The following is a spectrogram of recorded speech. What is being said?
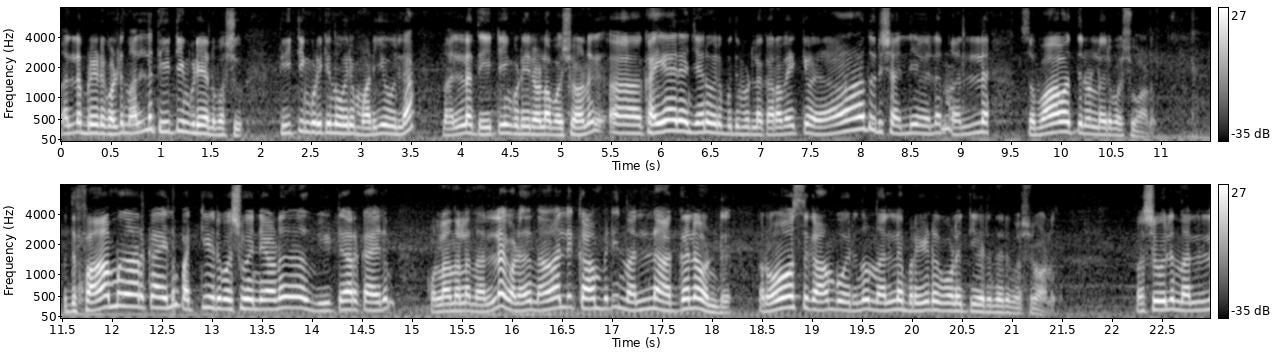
നല്ല ബ്രീഡ് ക്വാളിറ്റി നല്ല തീറ്റയും കുടിയാണ് പശു. തീറ്റയും കുടിക്കുന്ന ഒരു മടിയുമില്ല നല്ല തീറ്റയും കുടിയിലുള്ള പശുവാണ്. കൈകാര്യം ചെയ്യാൻ ഒരു ബുദ്ധിമുട്ടില്ല. കറവയ്ക്കോ യാതൊരു ശല്യവുമില്ല നല്ല സ്വഭാവത്തിലുള്ള ഒരു പശുവാണ്. ഇത് ഫാമുകാർക്കായാലും പറ്റിയൊരു പശു തന്നെയാണ്. വീട്ടുകാർക്കായാലും കൊള്ളാന്നുള്ള നല്ല കുഴ നാല് കാമ്പിന് നല്ല അകലമുണ്ട്. റോസ് കാമ്പ് വരുന്നു. നല്ല ബ്രീഡ് ക്വാളിറ്റി വരുന്ന ഒരു പശുവാണ്. പശുവിൽ നല്ല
